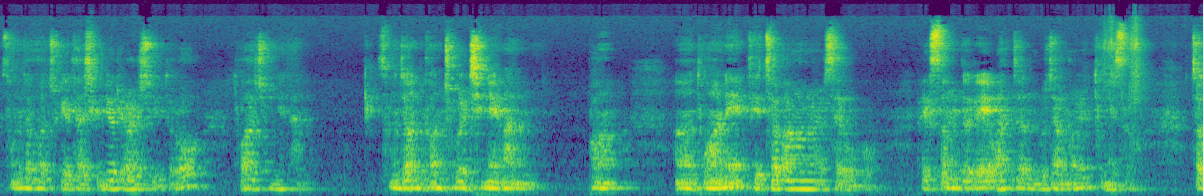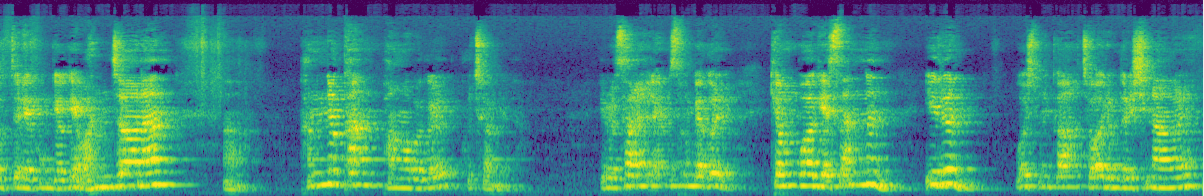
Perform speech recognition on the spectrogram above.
성전 건축에 다시 열혈할 수 있도록 도와줍니다. 성전 건축을 진행하는 방, 어, 동안에 대처 방안을 세우고 백성들의 완전 무장을 통해서 적들의 공격에 완전한 어, 강력한 방어벽을 구축합니다. 예루살렘 성벽을 견고하게 쌓는 일은 무엇입니까? 저와 여러분들의 신앙을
